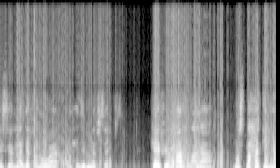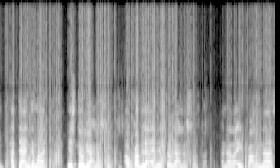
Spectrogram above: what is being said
يصير هدفه هو الحزب نفسه. كيف يحافظ على مصلحته حتى عندما يستولي على السلطة أو قبل أن يستولي على السلطة. أنا رأيت بعض الناس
